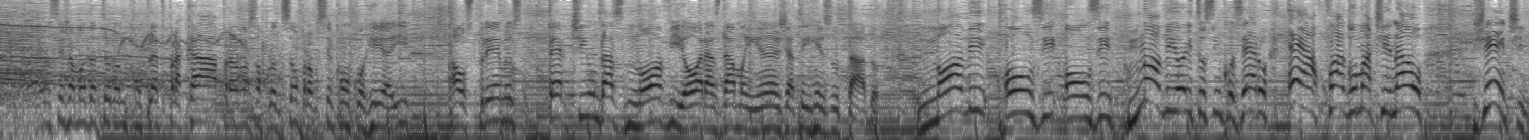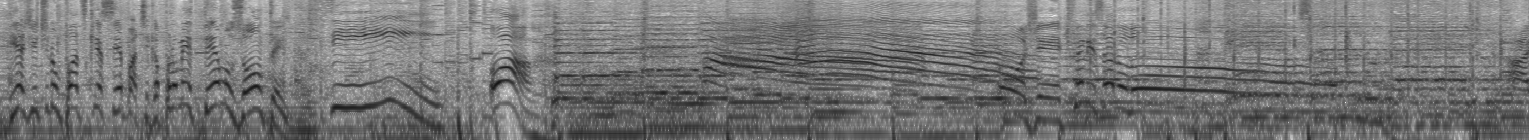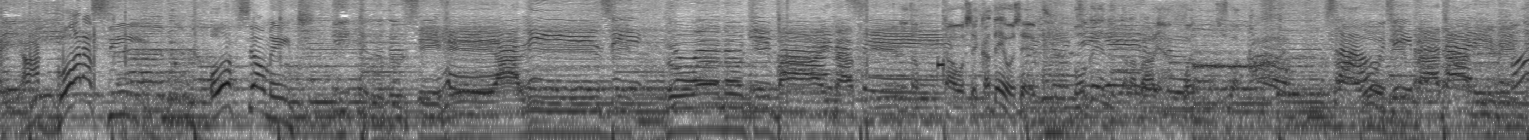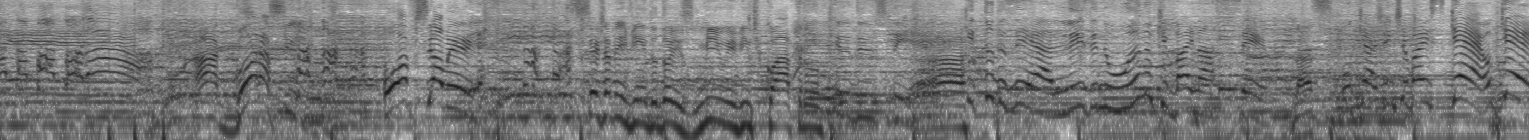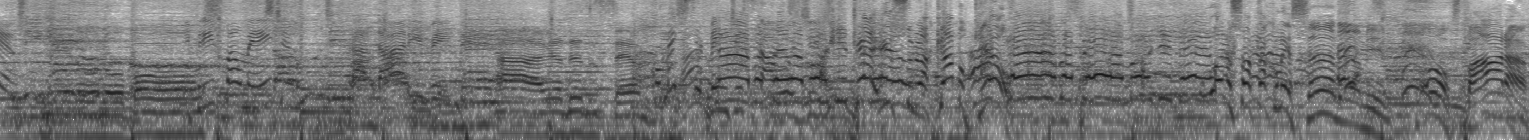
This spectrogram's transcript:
Você já manda teu nome completo para cá, para nossa produção, para você concorrer aí aos prêmios. Pertinho das 9 horas da manhã já tem resultado. 9 11 11 9850 é afago matinal. Gente, e a gente não pode esquecer, Patica, prometemos ontem. Sim! Ó! Ô, gente, feliz ano novo! Ai, agora sim! Oficialmente! Tudo se realize no ano que vai nascer. Tá, você, cadê você? Por que não trabalha com sua Saúde pra dar e vender. Bota pra! Agora sim! Oficialmente! Seja bem-vindo 2024. Tudo se Que tudo se realize no ano que vai nascer. Nasce O que a gente mais quer, o quê? dinheiro no E bolso. principalmente pra dar e vender. Ai, meu Deus do céu. Como é que se vende saúde? Que é isso, meu? Acaba o quê? Acaba, pelo amor de Deus! O ano só tá começando, meu amigo. Ô, para!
